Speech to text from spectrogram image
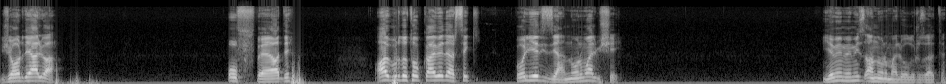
Jordi Alba. Of be hadi. Abi burada top kaybedersek gol yeriz yani normal bir şey. Yemememiz anormal olur zaten.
